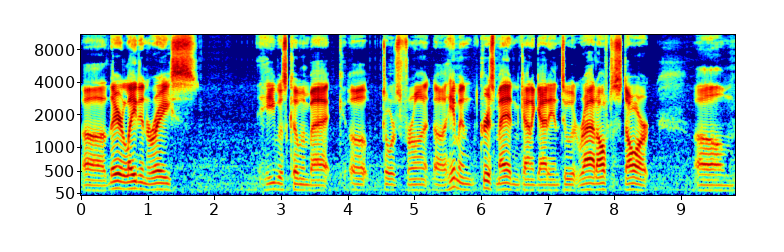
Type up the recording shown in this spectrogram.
Uh, there late in the race, he was coming back up towards the front. Uh, him and Chris Madden kind of got into it right off the start. Um,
